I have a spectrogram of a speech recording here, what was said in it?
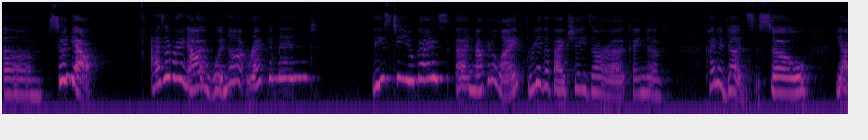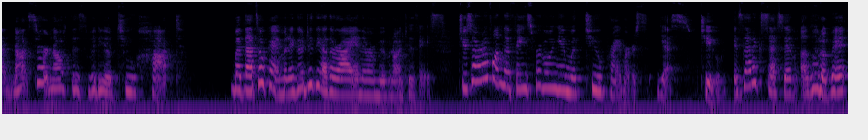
Um, so yeah, as of right now, I would not recommend these to you guys. Uh, not gonna lie, three of the five shades are uh, kind of, kind of duds. So yeah, not starting off this video too hot. But that's okay. I'm going to go to the other eye and then we're moving on to the face. To start off on the face, we're going in with two primers. Yes, two. Is that excessive? A little bit,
